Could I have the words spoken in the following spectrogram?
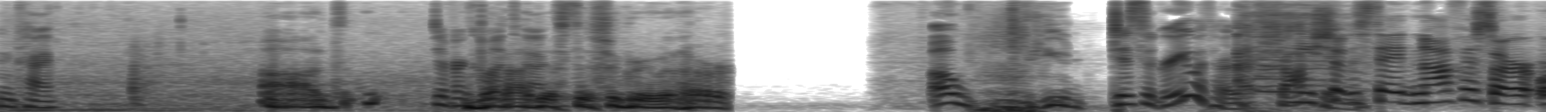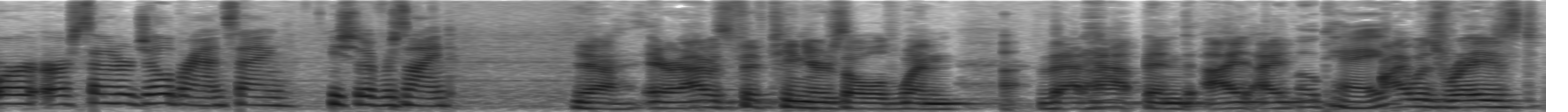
Okay. Different but I just disagree with her. Oh, you disagree with her? That's shocking. He should have stayed in office, or, or, or Senator Gillibrand saying he should have resigned. Yeah, Aaron, I was 15 years old when that uh, happened. I, I Okay. I was raised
